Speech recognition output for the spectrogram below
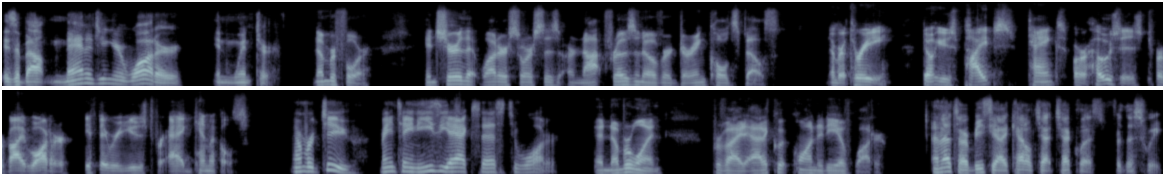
is about managing your water in winter. Number four, ensure that water sources are not frozen over during cold spells. Number three, don't use pipes, tanks, or hoses to provide water if they were used for ag chemicals. Number two, maintain easy access to water. And number one, provide adequate quantity of water. And that's our BCI Cattle Chat checklist for this week.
